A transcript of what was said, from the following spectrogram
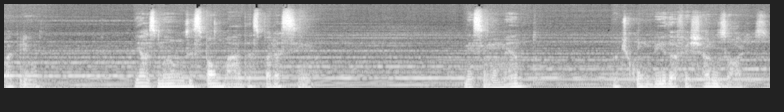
quadril e as mãos espalmadas para cima. Nesse momento, eu te convido a fechar os olhos,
